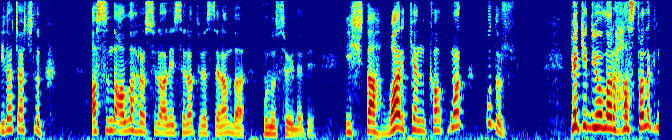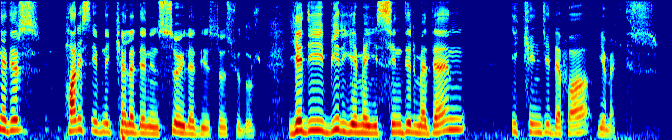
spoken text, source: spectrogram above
İlaç açlık. Aslında Allah Resulü aleyhissalatü vesselam da bunu söyledi. İştah varken kalkmak budur. Peki diyorlar hastalık nedir? Haris İbni Kelede'nin söylediği söz şudur. Yediği bir yemeği sindirmeden ikinci defa yemektir.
